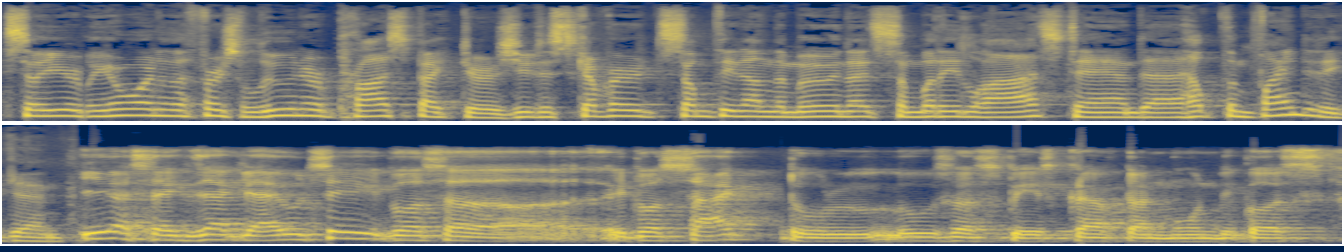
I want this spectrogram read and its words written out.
So you're you're one of the first lunar prospectors. You discovered something on the moon that somebody lost and uh, helped them find it again. Yes, exactly. I would say it was uh, it was sad to lose a spacecraft on moon because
